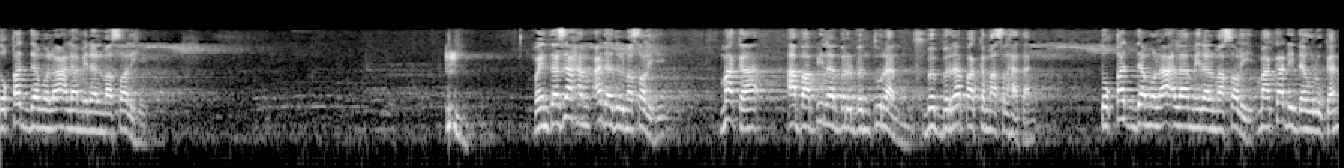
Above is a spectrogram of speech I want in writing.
tuqaddamul a'la minal masalih. Fa in tazaham adadul masalih, maka apabila berbenturan beberapa kemaslahatan, tuqaddamul a'la minal masalih, maka didahulukan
